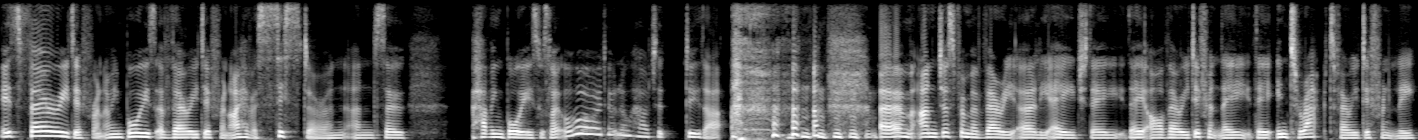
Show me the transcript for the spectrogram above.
It's very different. I mean, boys are very different. I have a sister, and and so having boys was like, oh, I don't know how to do that. um, and just from a very early age, they they are very different. They they interact very differently.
